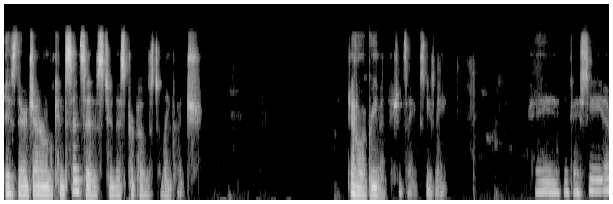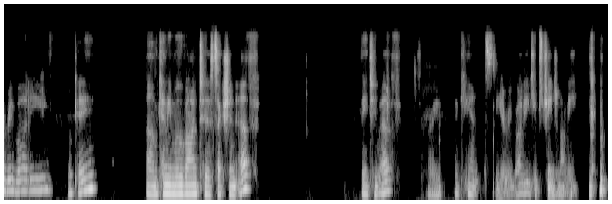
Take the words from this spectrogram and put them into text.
Is there general consensus to this proposed language? General agreement, I should say, excuse me. Okay, I think I see everybody. Okay. Um, can we move on to section F? A2F. Sorry, I can't see everybody. It keeps changing on me.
